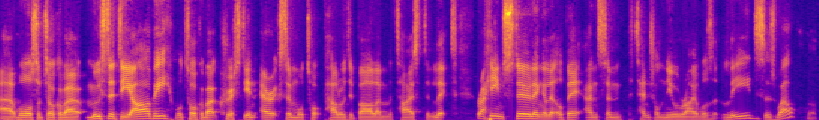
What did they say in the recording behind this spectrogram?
Uh, we'll also talk about Moussa Diaby. We'll talk about Christian Eriksen. We'll talk Paulo Dybala, Matthijs de Ligt, Raheem Sterling a little bit, and some potential new arrivals at Leeds as well. well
